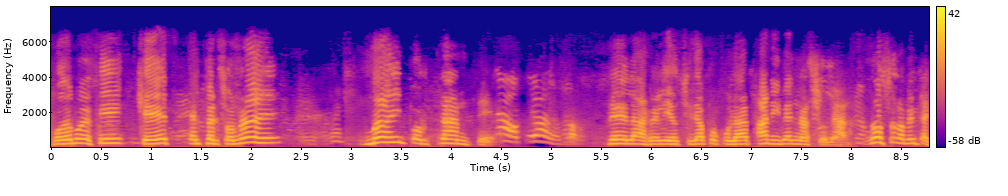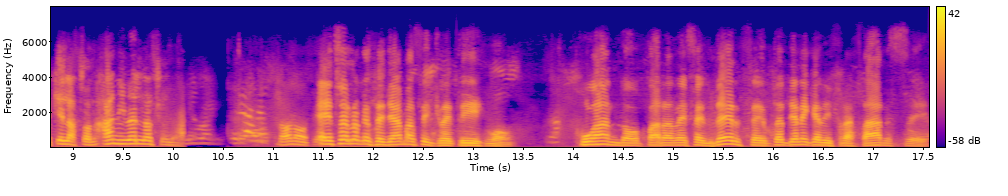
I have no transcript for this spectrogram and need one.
podemos decir que es el personaje más importante de la religiosidad popular a nivel nacional, no solamente aquí en la zona, a nivel nacional. No, no, eso es lo que se llama sincretismo. Cuando para defenderse usted tiene que disfrazarse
